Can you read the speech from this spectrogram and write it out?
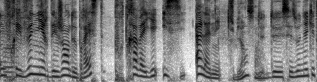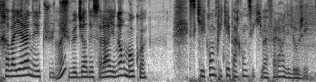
On ferait venir des gens de Brest pour travailler ici à l'année. C'est bien ça. De- des saisonniers qui travaillent à l'année, tu, tu veux dire des salariés normaux quoi. Ce qui est compliqué par contre, c'est qu'il va falloir les loger.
